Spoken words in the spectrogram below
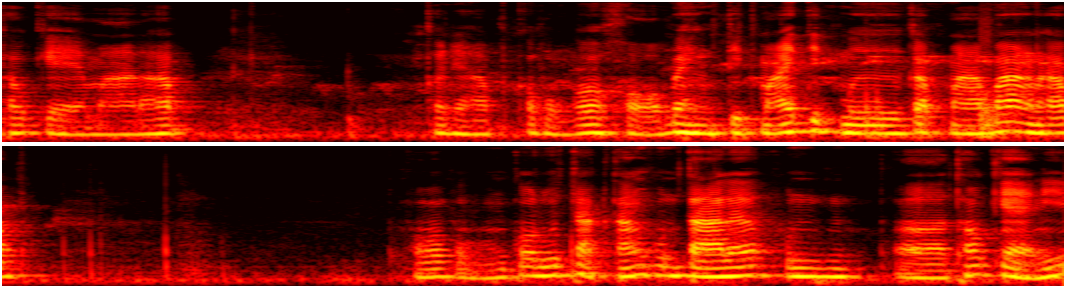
เท่าแก่มานะครับก็เนี่ยครับก็ผมก็ขอแบ่งติดไม้ติดมือกลับมาบ้างนะครับ เพราะว่าผมก็รู้จักทั้งคุณตาแล้วคุณเอ่อเท่าแก่นี้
